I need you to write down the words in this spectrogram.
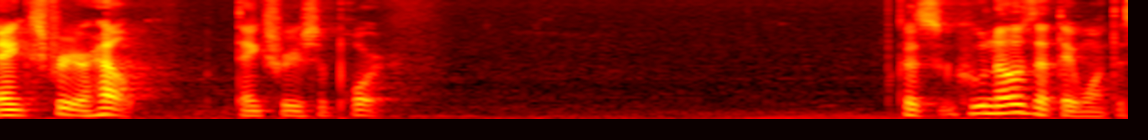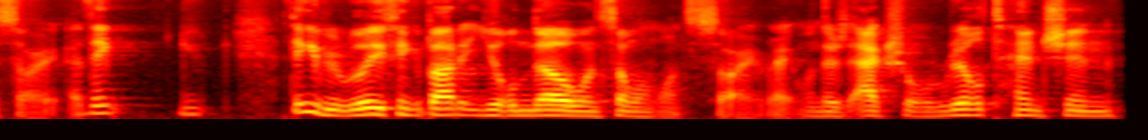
Thanks for your help. Thanks for your support. Because who knows that they want the sorry? I think you, I think if you really think about it, you'll know when someone wants sorry, right? When there's actual real tension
